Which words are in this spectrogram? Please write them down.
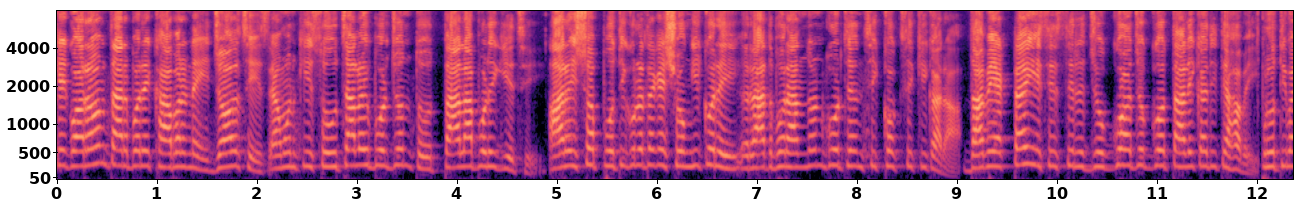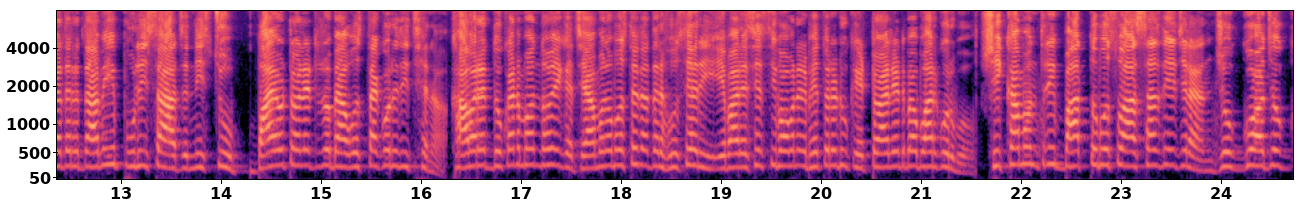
একে গরম, তারপরে খাবার নেই, জল শেষ। এমনকি শৌচালয় পর্যন্ত তালা পড়ে গিয়েছে। আর এইসব প্রতিকূলতাকে সঙ্গী করেই রাতভর আন্দোলন করছেন শিক্ষক, শিক্ষিকারা। দাবি একটাই, এসএসসির যোগ্য, অযোগ্য তালিকা দিতে হবে। প্রতিবাদের দাবি, পুলিশ আজ নিশ্চুপ। বায়ো টয়লেটেরও ব্যবস্থা করে দিচ্ছে না। খাবারের দোকান বন্ধ হয়ে গেছে। এমন অবস্থায় তাদের হুঁশিয়ারি। এবার এসএসসি ভবনের ভেতরে ঢুকে টয়লেট ব্যবহার করব। শিক্ষামন্ত্রী বাত্য বসু আশ্বাস দিয়েছিলেন, যোগ্য, অযোগ্য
